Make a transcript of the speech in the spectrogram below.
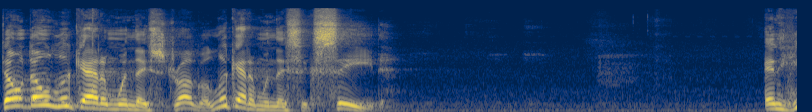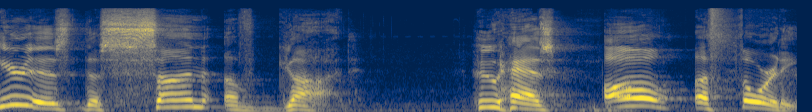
don't, don't look at them when they struggle, look at them when they succeed. And here is the Son of God who has all authority.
